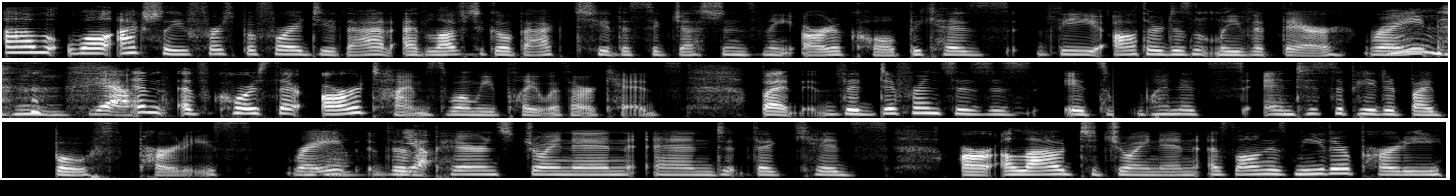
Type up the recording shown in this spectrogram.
Um, well, actually, first, before I do that, I'd love to go back to the suggestions in the article because the author doesn't leave it there, right? Mhm. Yeah. and of course, there are times when we play with our kids, but the difference is, is it's when it's anticipated by both parties, right? The yeah. parents join in and the kids are allowed to join in as long as neither party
